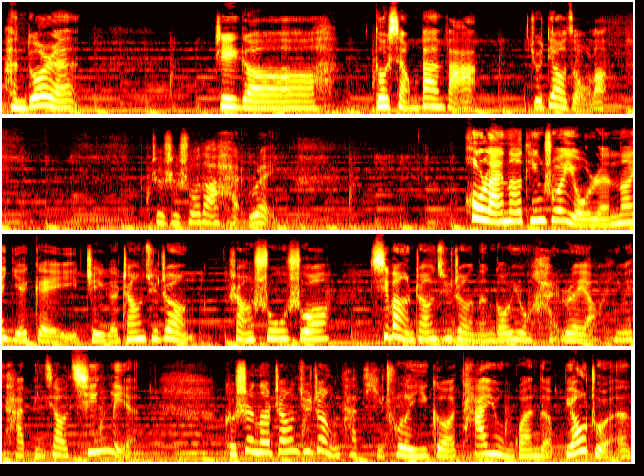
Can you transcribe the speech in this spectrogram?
很多人这个都想办法就调走了。这是说到海瑞。后来呢，听说有人呢也给这个张居正上书说，希望张居正能够用海瑞啊，因为他比较清廉。可是呢，张居正他提出了一个他用官的标准。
